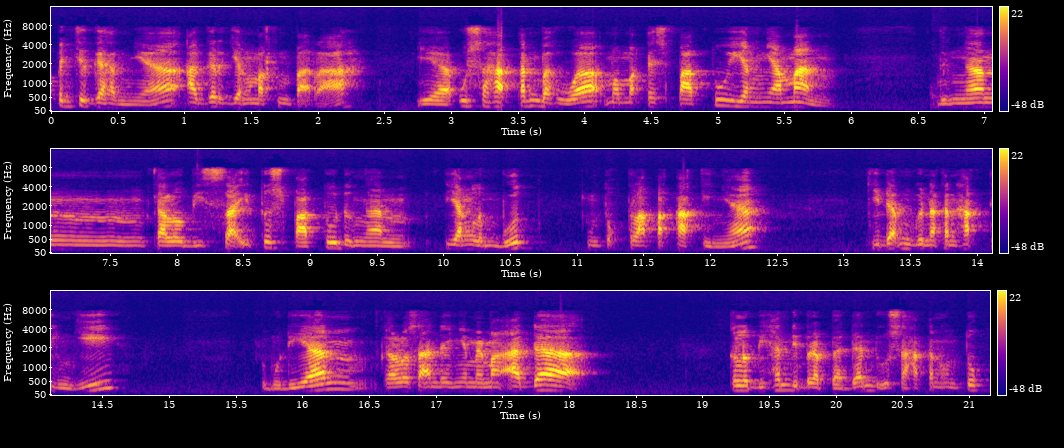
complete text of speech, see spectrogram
pencegahannya agar jangan makin parah, ya usahakan bahwa memakai sepatu yang nyaman dengan kalau bisa itu sepatu dengan yang lembut untuk telapak kakinya tidak menggunakan hak tinggi. Kemudian kalau seandainya memang ada kelebihan di berat badan diusahakan untuk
